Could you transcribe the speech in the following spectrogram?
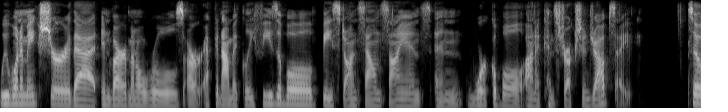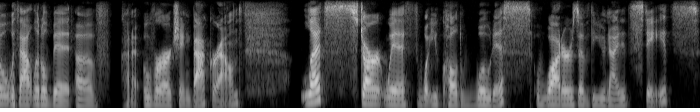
We want to make sure that environmental rules are economically feasible, based on sound science, and workable on a construction job site. So, with that little bit of kind of overarching background, let's start with what you called WOTUS, Waters of the United States.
